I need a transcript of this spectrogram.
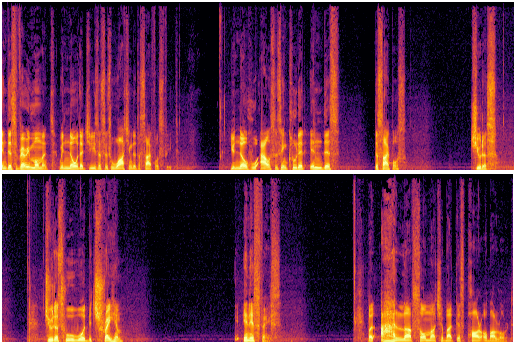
in this very moment, we know that Jesus is washing the disciples' feet. You know who else is included in this disciples? Judas. Judas, who would betray him in his face. But I love so much about this part of our Lord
